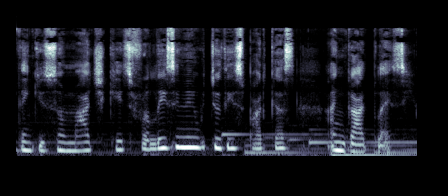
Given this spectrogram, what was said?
Thank you so much, kids, for listening to this podcast, and God bless you.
